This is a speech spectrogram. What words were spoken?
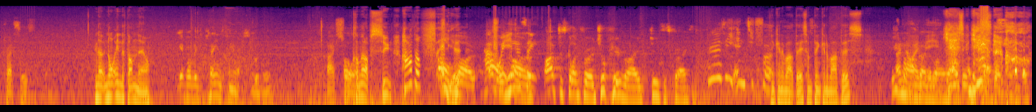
presses. No, not in the thumbnail. Yeah, but the plane's coming up soon, dude. I oh, saw. Coming up soon. How the f- Oh Elliot? no! How- oh wait, I've just gone for a joyride. Jesus Christ! Where he entered from? Thinking about this. I'm thinking about this. He's And behind me. Yes, yes!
